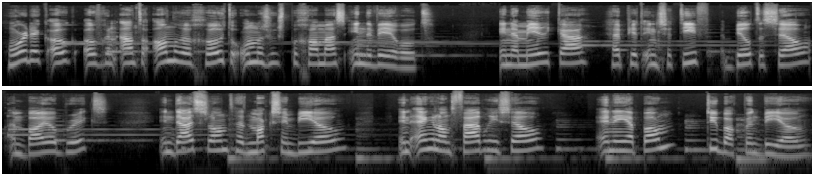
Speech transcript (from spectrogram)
hoorde ik ook over een aantal andere grote onderzoeksprogramma's in de wereld. In Amerika heb je het initiatief Build a Cell en BioBricks. In Duitsland het Maxim Bio. In Engeland Fabricel. En in Japan Tubac.bio.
